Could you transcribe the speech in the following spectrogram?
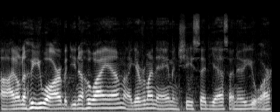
Uh, I don't know who you are, but you know who I am? And I gave her my name, and she said, Yes, I know who you are.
